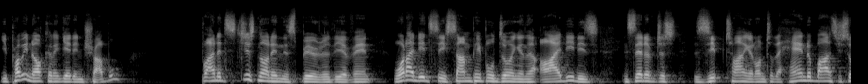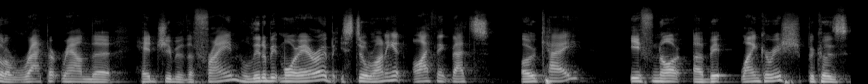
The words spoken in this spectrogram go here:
you're probably not going to get in trouble. But it's just not in the spirit of the event. What I did see some people doing and that I did is instead of just zip tying it onto the handlebars, you sort of wrap it around the head tube of the frame, a little bit more aero, but you're still running it. I think that's okay, if not a bit wankerish, because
